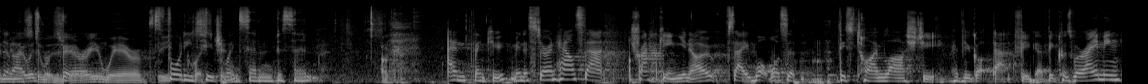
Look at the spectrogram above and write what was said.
the Minister was, was very aware of the 42.7%. Okay. And thank you, Minister. And how's that tracking? You know, say, what was it this time last year? Have you got that figure? Because we're aiming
